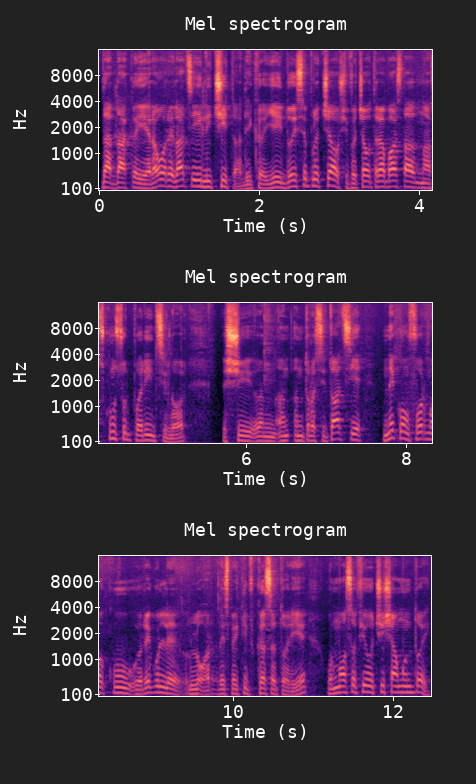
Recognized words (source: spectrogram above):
Dar dacă era o relație ilicită, adică ei doi se plăceau și făceau treaba asta în ascunsul părinților și în, în, într-o situație neconformă cu regulile lor, respectiv căsătorie, urmau să fie uciși amândoi.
